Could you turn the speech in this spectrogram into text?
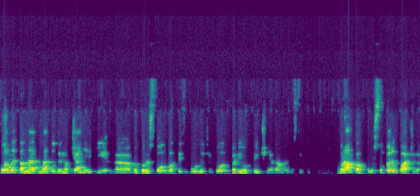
Форми та методи навчання, які е, використовуватись будуть в період вивчення даної дисципліни. В рамках курсу передбачено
